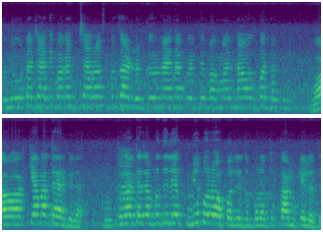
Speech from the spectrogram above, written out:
तुम्ही उठाच्या आधी बघा चार वाजता जाडलोट करून नाही दाखवेल ते बघ माझं नावच बदला तुम्ही वा वा क्या बात आहे अर्पिता. मग तुला त्याच्याबद्दल एक मी पण वापर देतो पुन्हा तू काम केलं तर.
